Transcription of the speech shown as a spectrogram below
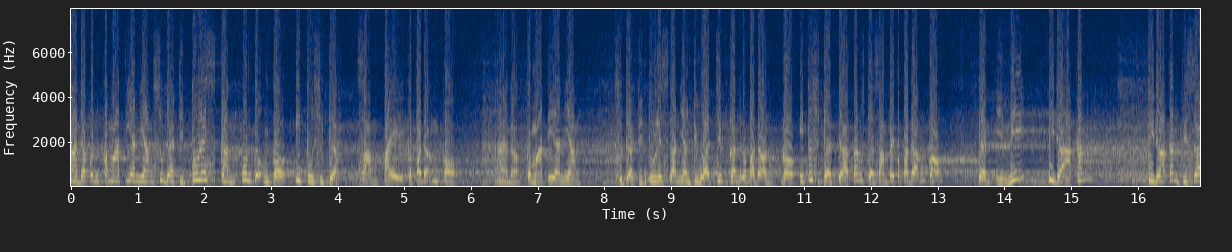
Adapun kematian yang sudah dituliskan untuk engkau itu sudah sampai kepada engkau. Nah, kematian yang sudah dituliskan yang diwajibkan kepada engkau. Itu sudah datang sudah sampai kepada engkau. Dan ini tidak akan tidak akan bisa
